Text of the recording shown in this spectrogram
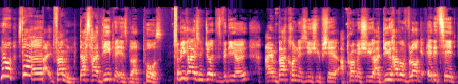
No, stop. Like, fam, that's how deep it is, blood. Pause. Hope you guys enjoyed this video. I am back on this YouTube shit. I promise you. I do have a vlog edited.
